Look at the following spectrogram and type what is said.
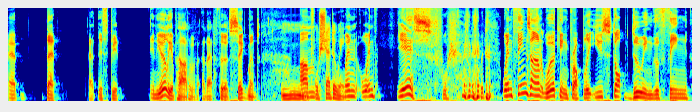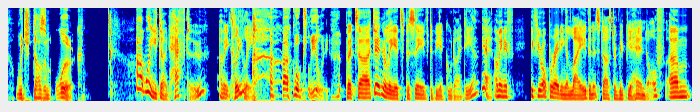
at that at this bit in the earlier part of that first segment. Um, Foreshadowing. When when yes, when things aren't working properly, you stop doing the thing which doesn't work. Oh, well, you don't have to. I mean, clearly. well, clearly. but uh, generally it's perceived to be a good idea. Yeah, I mean, if if you're operating a lathe and it starts to rip your hand off, um,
